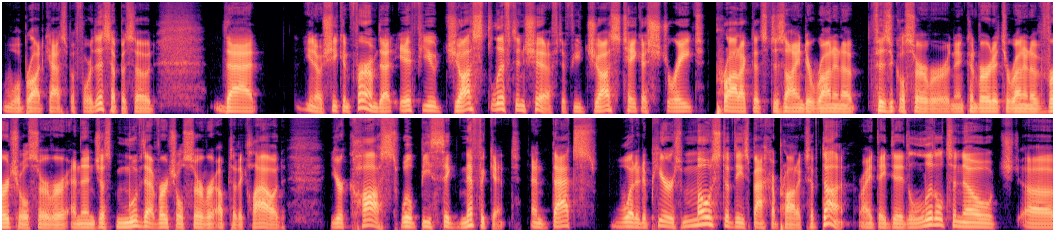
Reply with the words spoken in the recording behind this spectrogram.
will broadcast before this episode, that you know, she confirmed that if you just lift and shift, if you just take a straight product that's designed to run in a physical server and then convert it to run in a virtual server and then just move that virtual server up to the cloud, your costs will be significant. And that's what it appears most of these backup products have done, right? They did little to no uh,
